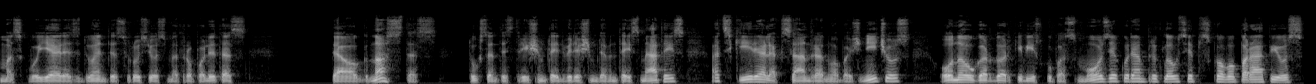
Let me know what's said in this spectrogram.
Maskvoje reziduojantis Rusijos metropolitas Teognostas 1329 metais atskyrė Aleksandrą nuo bažnyčios, o Naugardo arkivyskupas Mozė, kuriam priklausė Pskovo parapijos,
